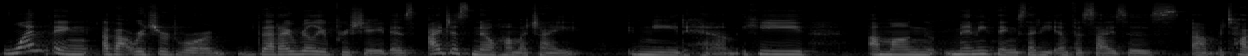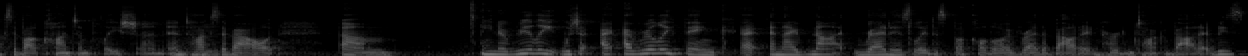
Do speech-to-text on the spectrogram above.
one thing about Richard Rohr that I really appreciate is I just know how much I need him. He, among many things that he emphasizes, um, it talks about contemplation and mm-hmm. talks about um, you know, really, which I, I really think, and I've not read his latest book, although I've read about it and heard him talk about it. But he's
